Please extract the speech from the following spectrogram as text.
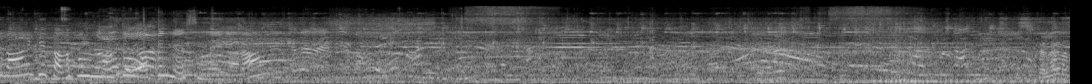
ఇలాంటి తలుపులు మొత్తం ఓపెన్ చేస్తున్నాయి కదా తెల్లడ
